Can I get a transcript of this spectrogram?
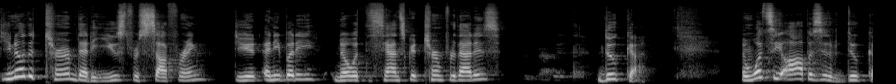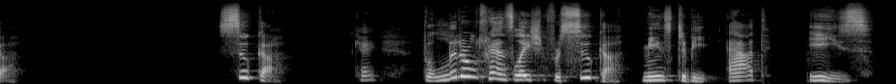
Do you know the term that he used for suffering? Do you, anybody know what the Sanskrit term for that is? dukkha. And what's the opposite of dukkha? Sukha. Okay? The literal translation for sukha means to be at ease.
